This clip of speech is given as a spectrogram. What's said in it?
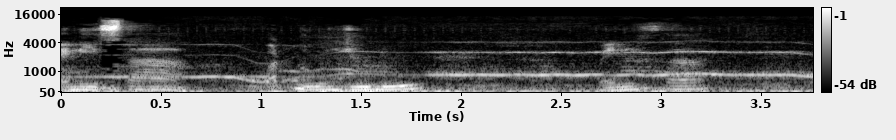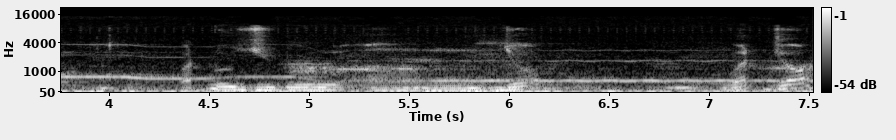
Melissa, what do you do? Melissa, what do you do? Um, job? What job?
